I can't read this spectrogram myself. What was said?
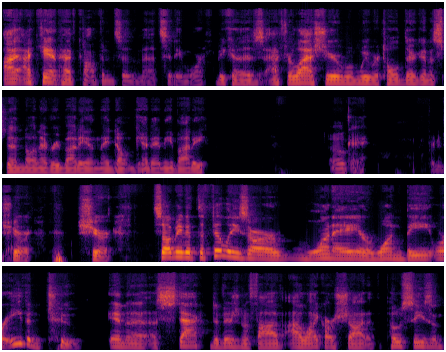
I, I can't have confidence in the Mets anymore because after last year when we were told they're going to spend on everybody and they don't get anybody, okay, pretty bad. sure, sure. So I mean, if the Phillies are one A or one B or even two in a, a stacked division of five, I like our shot at the postseason.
